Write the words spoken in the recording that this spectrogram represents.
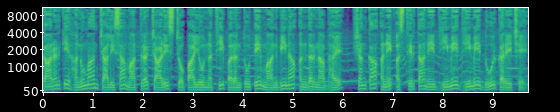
કારણ કે હનુમાન ચાલીસા માત્ર ચાળીસ ચોપાઈઓ નથી પરંતુ તે માનવીના અંદરના ભય, શંકા અને અસ્થિરતાને ધીમે ધીમે દૂર કરે છે.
